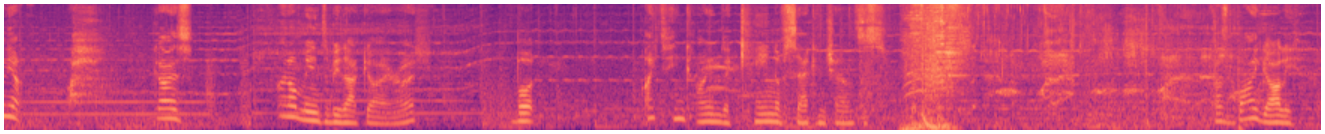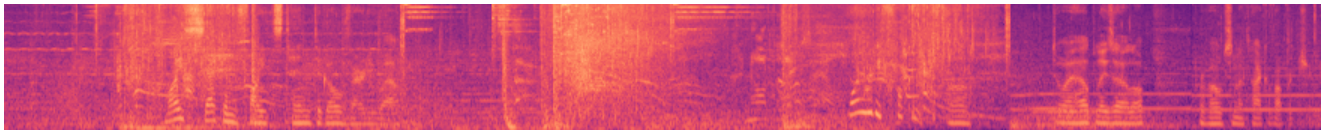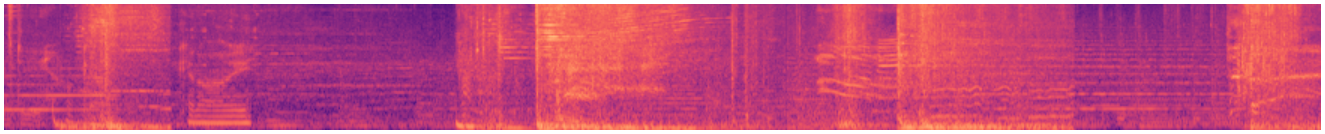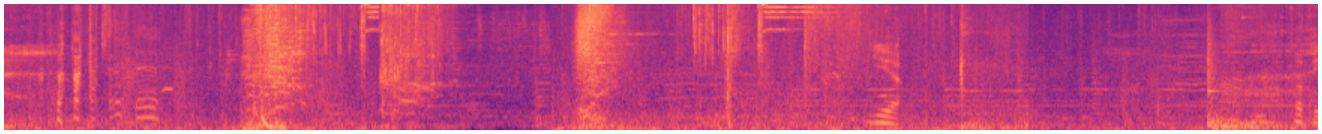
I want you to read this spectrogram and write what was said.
Tell you, guys, I don't mean to be that guy, right? But I think I'm the king of second chances. Because by golly, my second fights tend to go very well. Why would he fucking... Oh. Do I help Lae'zel up? Provokes an attack of opportunity. Okay. Can I...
